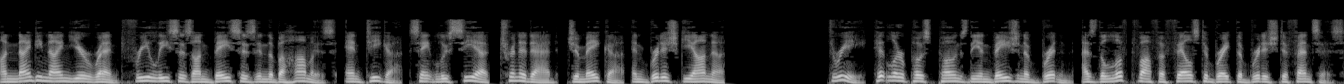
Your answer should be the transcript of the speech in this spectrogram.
on 99-year rent-free leases on bases in the Bahamas, Antigua, St. Lucia, Trinidad, Jamaica, and British Guiana 3. Hitler postpones the invasion of Britain, as the Luftwaffe fails to break the British defences.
